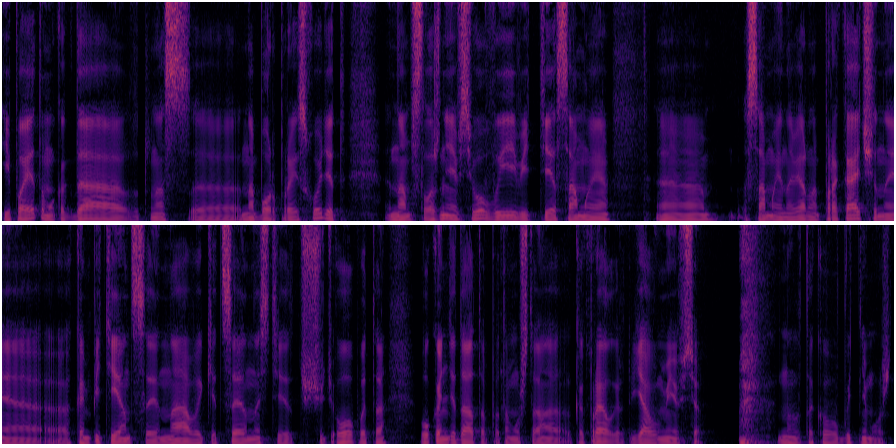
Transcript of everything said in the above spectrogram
И поэтому, когда вот у нас набор происходит, нам сложнее всего выявить те самые самые, наверное, прокачанные э, компетенции, навыки, ценности, чуть-чуть опыта у кандидата, потому что, а, как правило, говорят, я умею все. ну, такого быть не может.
